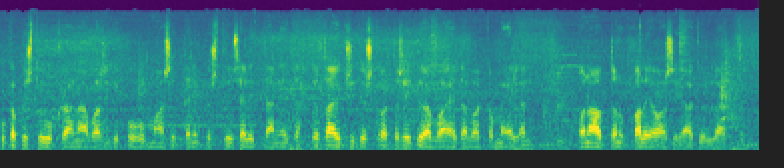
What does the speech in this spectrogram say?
kuka pystyy Ukrainaa varsinkin puhumaan sitten, niin pystyy selittämään niitä jotain yksityiskohtaisia työvaiheita vaikka meillä, niin on auttanut paljon asiaa kyllä. Että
